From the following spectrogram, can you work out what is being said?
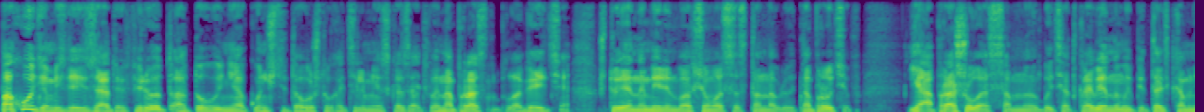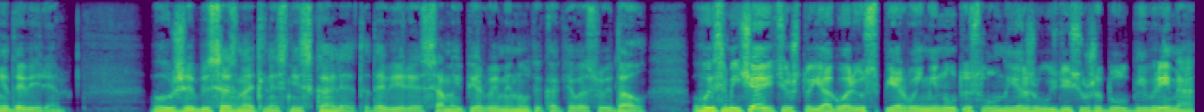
«Походим здесь зад и вперед, а то вы не окончите того, что хотели мне сказать. Вы напрасно полагаете, что я намерен во всем вас останавливать. Напротив». Я прошу вас со мной быть откровенным и питать ко мне доверие». Вы уже бессознательно снискали это доверие с самой первой минуты, как я вас увидал. Вы замечаете, что я говорю с первой минуты, словно я живу здесь уже долгое время.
